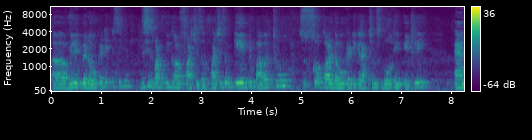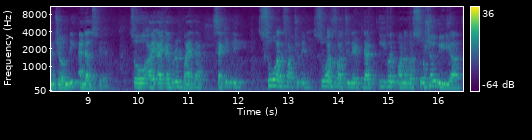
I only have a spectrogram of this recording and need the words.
Uh, will it be a democratic decision? This is what we call fascism. Fascism came to power through so-called democratic elections, both in Italy and Germany and elsewhere. So I, I, I wouldn't buy that. Secondly, so unfortunate, so unfortunate that even on our social media,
